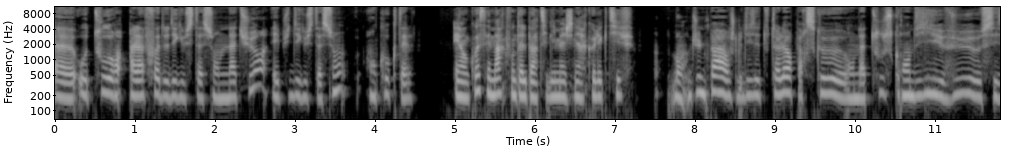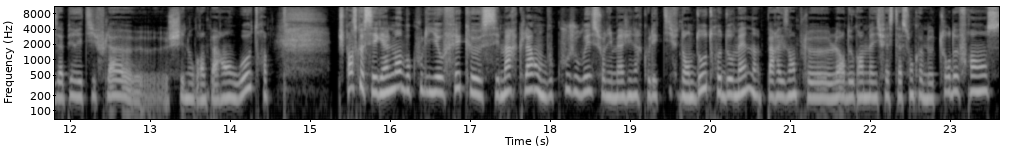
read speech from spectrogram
Euh, autour à la fois de dégustation nature et puis dégustation en cocktail. Et en quoi ces marques font-elles partie de l'imaginaire collectif? Bon, d'une part, je le disais tout à l'heure, parce que euh, on a tous grandi, vu euh, ces apéritifs-là euh, chez nos grands-parents ou autres. Je pense que c'est également beaucoup lié au fait que ces marques-là ont beaucoup joué sur l'imaginaire collectif dans d'autres domaines, par exemple euh, lors de grandes manifestations comme le Tour de France,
